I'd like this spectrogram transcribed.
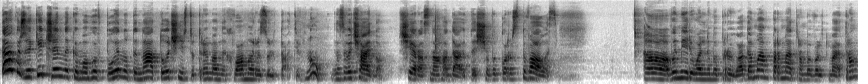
Також, які чинники могли вплинути на точність отриманих вами результатів. Ну, звичайно, ще раз нагадаю, те, що ви користувались вимірювальними приладами, амперметром і вольтметром.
